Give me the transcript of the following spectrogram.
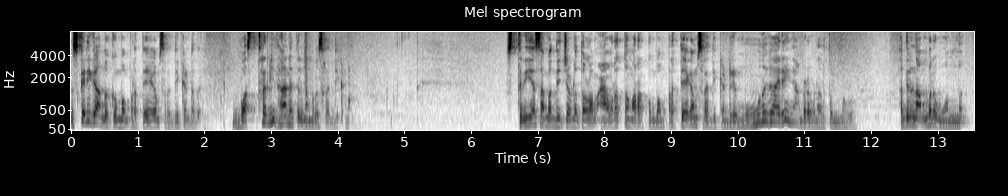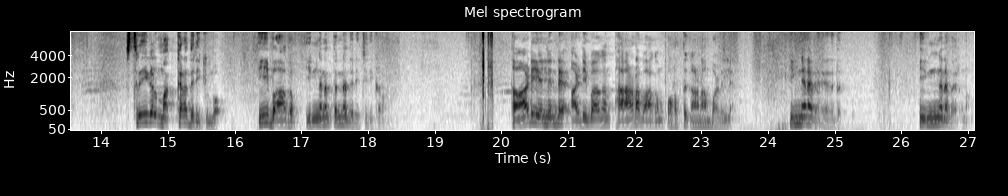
നിസ്കരിക്കാൻ നിൽക്കുമ്പം പ്രത്യേകം ശ്രദ്ധിക്കേണ്ടത് വസ്ത്രവിധാനത്തിൽ നമ്മൾ ശ്രദ്ധിക്കണം. സ്ത്രീയെ സംബന്ധിച്ചിടത്തോളം അവറത്ത് മറക്കുമ്പം പ്രത്യേകം ശ്രദ്ധിക്കേണ്ട ഒരു മൂന്ന് കാര്യം ഞാൻ ഇവിടെ ഉണർത്തുന്നുള്ളൂ. അതിൽ നമ്പർ ഒന്ന് സ്ത്രീകൾ മക്കന ധരിക്കുമ്പോൾ ഈ ഭാഗം ഇങ്ങനെ തന്നെ ധരിച്ചിരിക്കണം. താടിയെല്ലിന്റെ അടിഭാഗം താടഭാഗം പുറത്ത് കാണാൻ പാടില്ല. ഇങ്ങനെ വരരുത്. ഇങ്ങനെ വരണം.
